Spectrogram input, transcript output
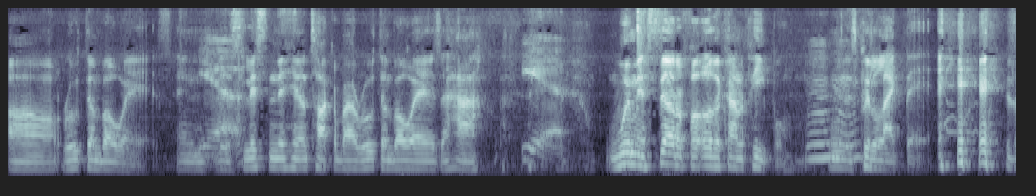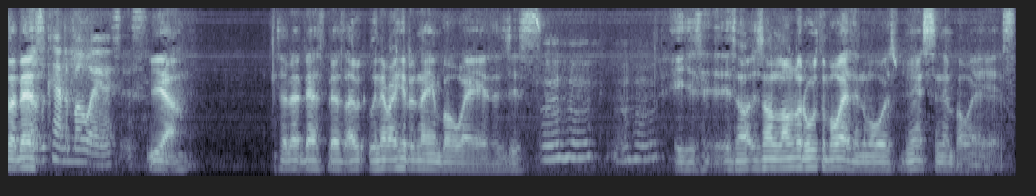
uh, Ruth and Boaz, and Yeah. just listen to him talk about Ruth and Boaz and how Yeah. women settle for other kind of people. Let's put it like that. so that's are kind of Boazes. yeah. So that that's that's whenever I hear the name Boaz, it's just mm-hmm, mm-hmm. it just it's no, it's no longer the Ruth and Boaz anymore. It's Vincent and Boaz.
